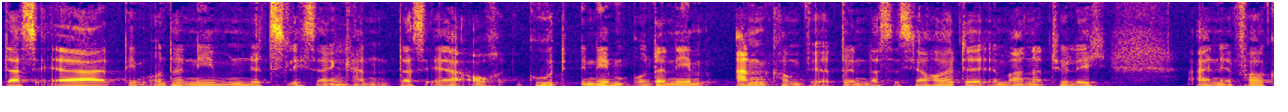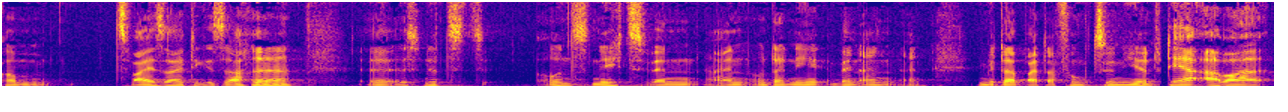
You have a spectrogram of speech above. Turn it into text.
dass er dem Unternehmen nützlich sein mhm. kann, dass er auch gut in dem Unternehmen ankommen wird. Denn das ist ja heute immer natürlich eine vollkommen zweiseitige Sache. Äh, es nützt uns nichts, wenn ein Unternehmen, wenn ein, ein Mitarbeiter funktioniert, der aber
